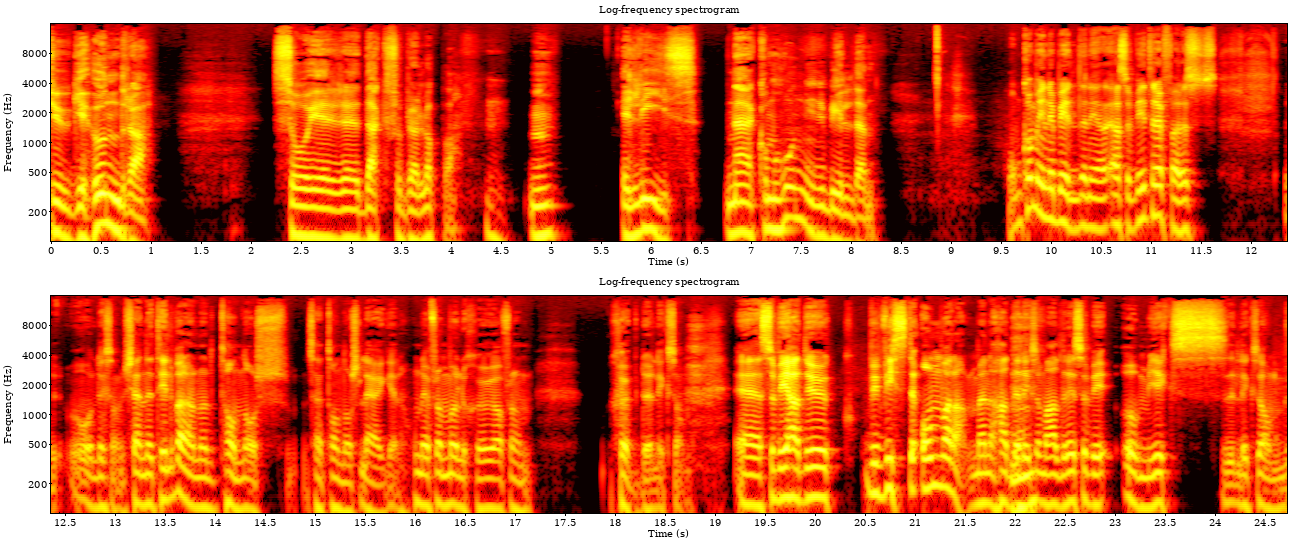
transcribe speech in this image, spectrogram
2000 så är det dags för bröllop va? Mm. Elise, när kom hon in i bilden? Hon kom in i bilden, igen. alltså vi träffades och liksom kände till varandra under tonårs, så här tonårsläger. Hon är från Mullsjö och jag från Skövde. Liksom. Eh, så vi hade ju, vi visste om varandra men hade Mm. liksom aldrig så vi umgicks, liksom,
